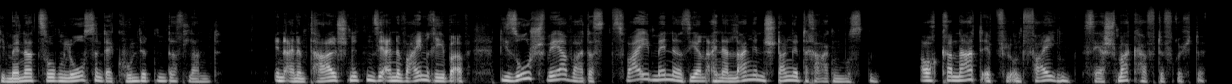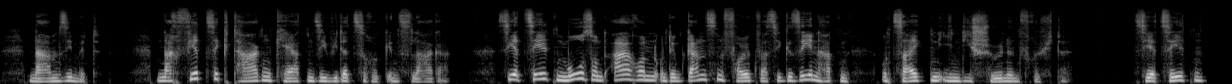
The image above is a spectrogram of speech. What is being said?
Die Männer zogen los und erkundeten das Land. In einem Tal schnitten sie eine Weinrebe ab, die so schwer war, dass zwei Männer sie an einer langen Stange tragen mussten. Auch Granatäpfel und Feigen, sehr schmackhafte Früchte, nahmen sie mit. Nach vierzig Tagen kehrten sie wieder zurück ins Lager. Sie erzählten Mose und Aaron und dem ganzen Volk, was sie gesehen hatten, und zeigten ihnen die schönen Früchte. Sie erzählten,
